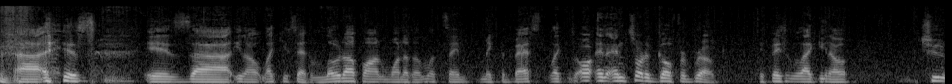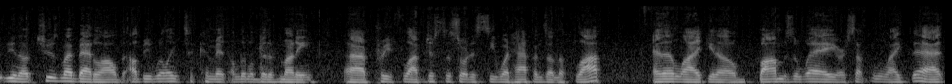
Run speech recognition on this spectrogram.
uh, is is uh, you know, like you said, load up on one of them. Let's say make the best, like, or, and, and sort of go for broke. It's basically like you know, choose you know choose my battle. I'll I'll be willing to commit a little bit of money uh, pre-flop just to sort of see what happens on the flop, and then like you know bombs away or something like that.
